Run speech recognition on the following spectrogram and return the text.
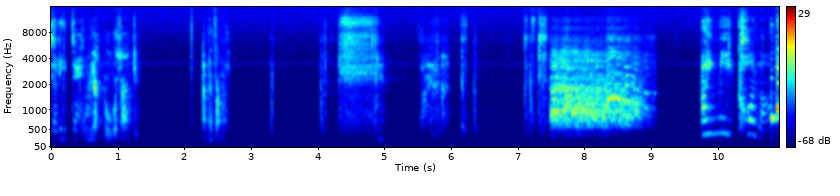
จะรีบแจ้ง ผมอยากรู้ภาษาอังกฤษ อ่านให้ฟังหน่อย I mean color. A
